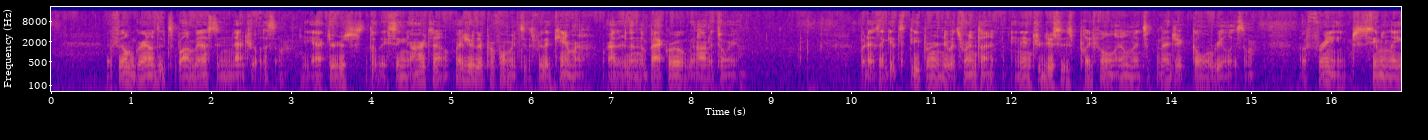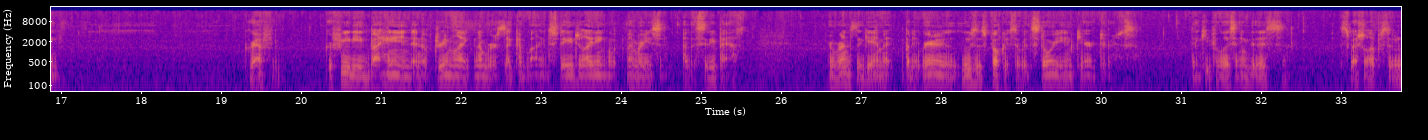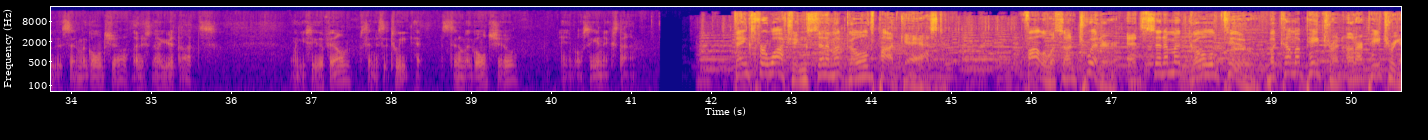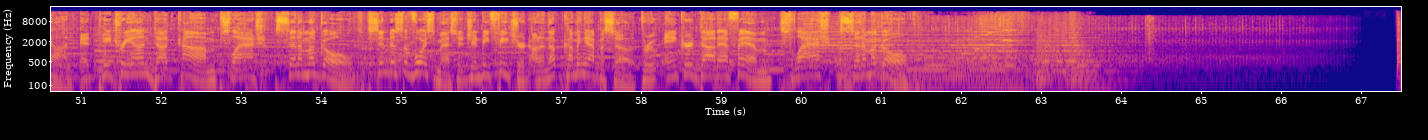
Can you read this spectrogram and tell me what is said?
the film grounds its bombast in naturalism. The actors, though they sing their hearts out, measure their performances for the camera rather than the back row of an auditorium. But as it gets deeper into its runtime, it introduces playful elements of magical realism, of frames seemingly graph- graffitied by hand and of dreamlike numbers that combine stage lighting with memories of the city past. It runs the gamut, but it rarely loses focus of its story and characters. Thank you for listening to this special episode of the Cinema Gold Show. Let us know your thoughts. When you see the film, send us a tweet at Cinema Gold Show, and we'll see you next time. Thanks for watching Cinema Gold Podcast. Follow us on Twitter at Cinema Gold 2. Become a patron on our Patreon at patreon.com slash cinema gold. Send us a voice message and be featured on an upcoming episode through anchor.fm slash cinema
